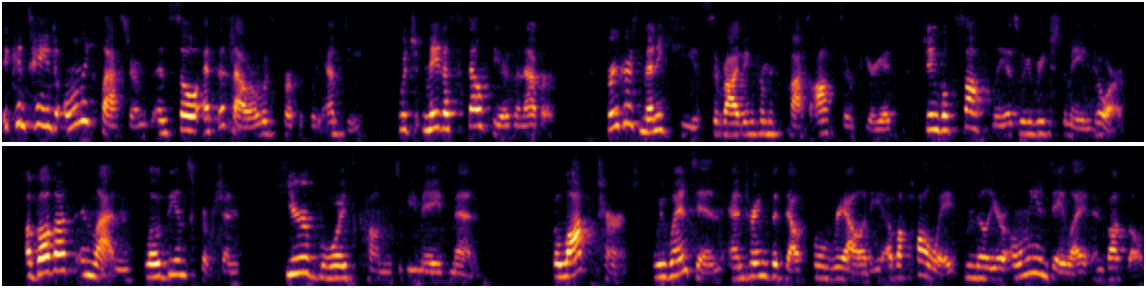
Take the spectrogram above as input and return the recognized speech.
It contained only classrooms, and so at this hour was perfectly empty, which made us stealthier than ever. Brinker's many keys, surviving from his class officer period, jingled softly as we reached the main door. Above us in Latin flowed the inscription, Here boys come to be made men. The lock turned. We went in, entering the doubtful reality of a hallway familiar only in daylight and bustle.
